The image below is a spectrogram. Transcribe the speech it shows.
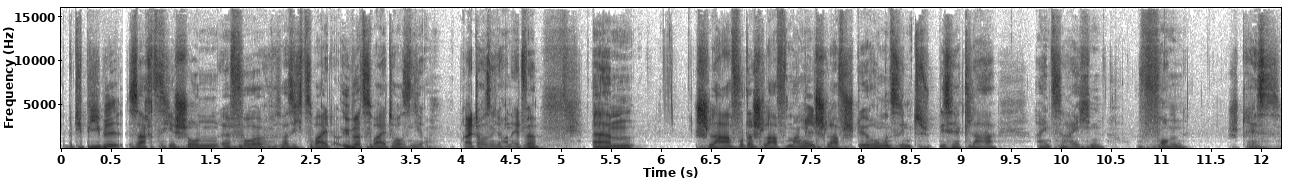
Aber die Bibel sagt es hier schon äh, vor, was weiß ich, zwei, über 2000 Jahren, 3000 Jahren etwa. Ähm, Schlaf oder Schlafmangel, Schlafstörungen sind bisher klar ein Zeichen von Stress.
